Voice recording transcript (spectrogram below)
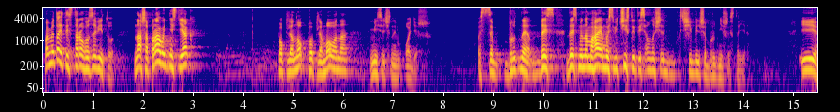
Пам'ятаєте з Старого Завіту? Наша праведність як поплямована місячним одіж. Ось це брудне. Десь, десь ми намагаємось відчиститись, а воно ще, ще більше брудніше стає. І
